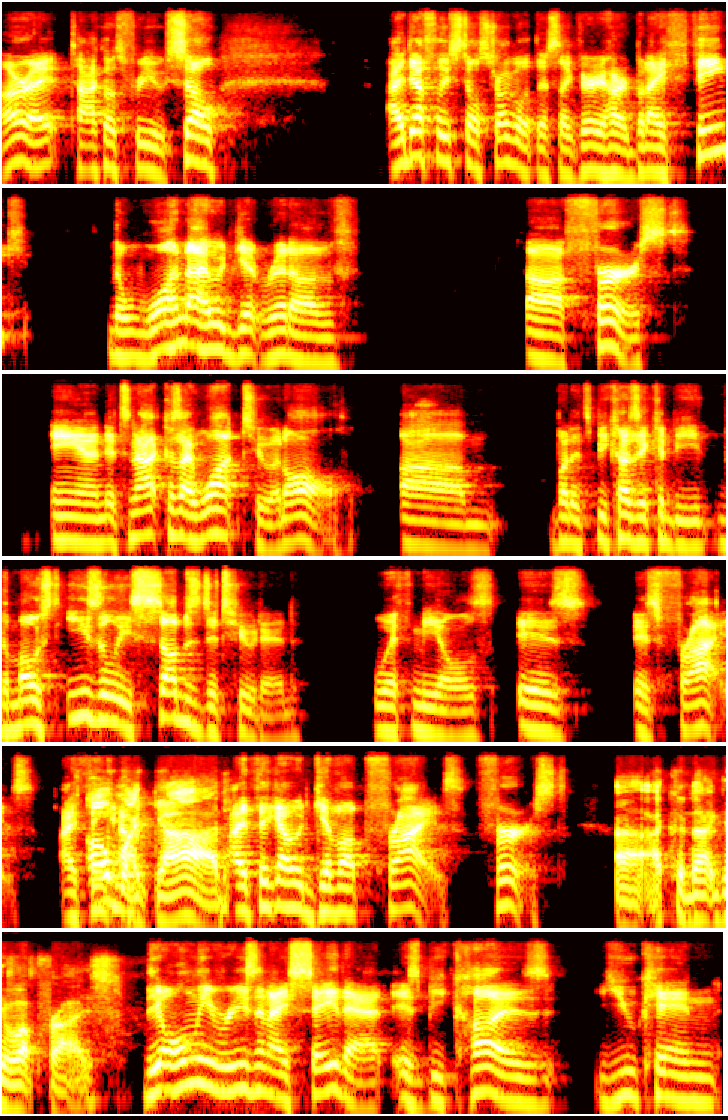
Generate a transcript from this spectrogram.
All right. Tacos for you. So I definitely still struggle with this like very hard, but I think the one I would get rid of uh, first, and it's not because I want to at all, um, but it's because it could be the most easily substituted with meals is is fries. I think oh I my would- God. I think I would give up fries first. Uh, I could not give up fries. The only reason I say that is because you can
